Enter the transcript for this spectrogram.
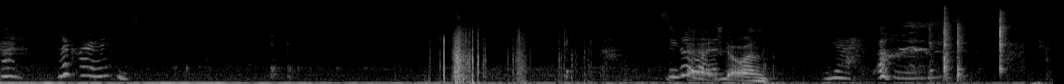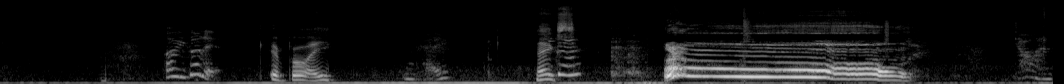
God, look where it is. So you got one. He's got one. Yes. Oh. oh, you got it. Good boy. Okay. Next. Go on. Go on.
